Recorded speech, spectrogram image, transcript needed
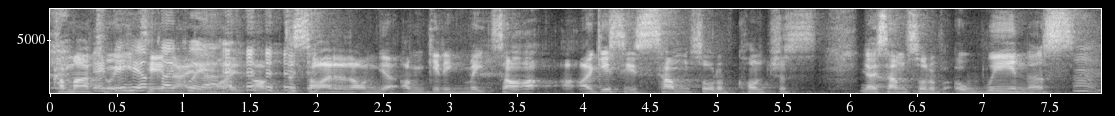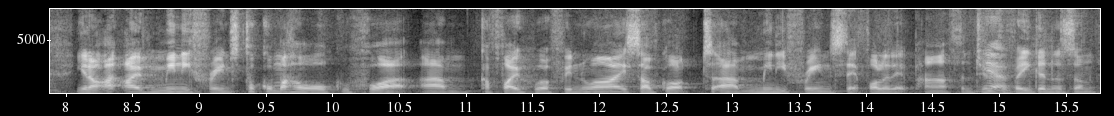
kamatu Te i heo tēnei, kai koe. I, I've decided on yeah, I'm getting meat. So I, I guess there's some sort of conscious, you know, some sort of awareness. You know, I, I have many friends. Toko maha o ku hua, um, ka whaihua whenua. So I've got um, many friends that follow that path in terms of veganism.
